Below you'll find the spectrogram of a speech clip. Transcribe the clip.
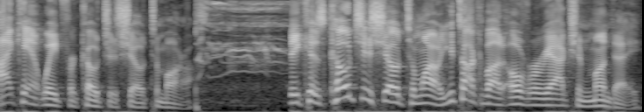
I can't wait for Coach's show tomorrow. because Coach's show tomorrow, you talk about overreaction Monday.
